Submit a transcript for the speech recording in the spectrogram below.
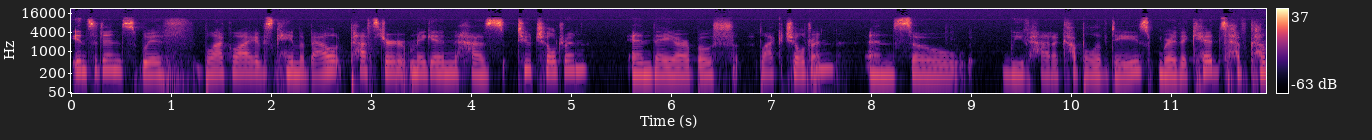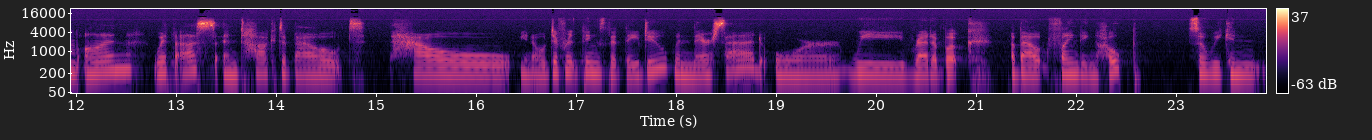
incidents with Black Lives came about, Pastor Megan has two children, and they are both Black children. And so we've had a couple of days where the kids have come on with us and talked about how, you know, different things that they do when they're sad, or we read a book about finding hope. So we can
